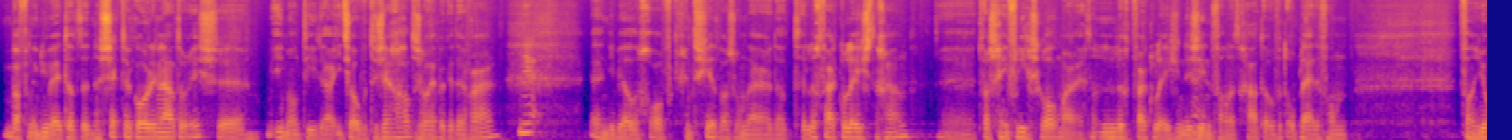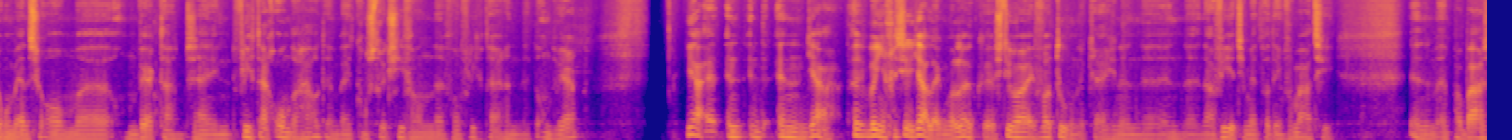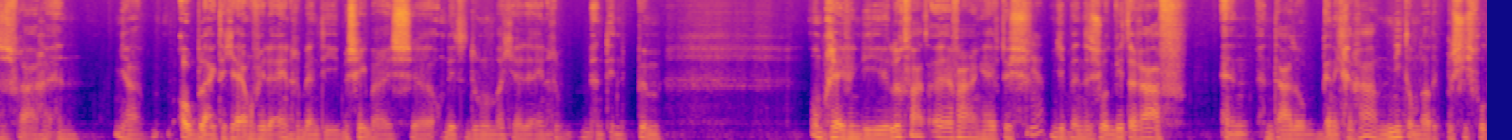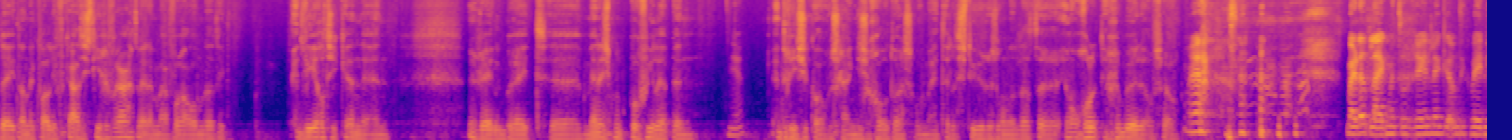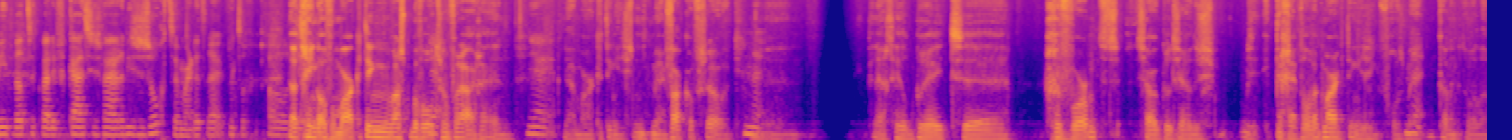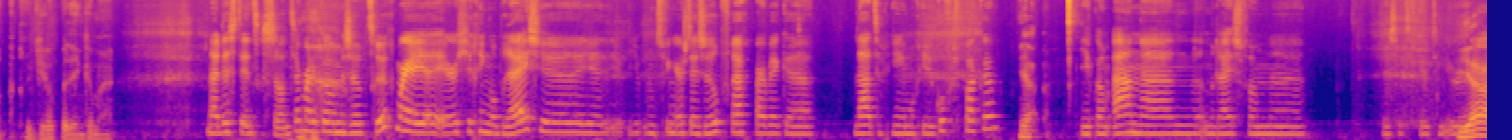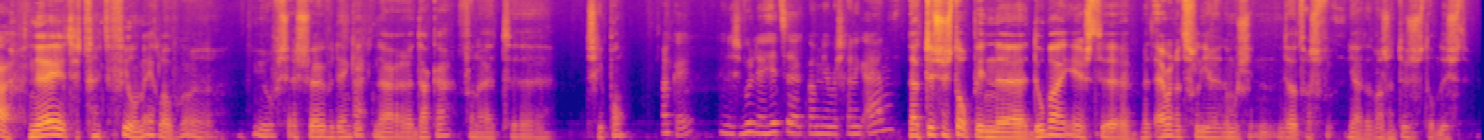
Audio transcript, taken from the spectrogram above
waarvan ik nu weet dat het een sectorcoördinator is. Iemand die daar iets over te zeggen had, zo heb ik het ervaren. Ja. En die belde gewoon of ik geïnteresseerd was om naar dat luchtvaartcollege te gaan. Het was geen vliegschool, maar echt een luchtvaartcollege in de Ja. zin van het gaat over het opleiden van, van jonge mensen om, eh, om werkzaam te zijn in vliegtuigonderhoud en bij de constructie van, eh, van vliegtuigen en het ontwerp. Ja, en, en, en, ja, eh, ben je gezegd, ja, lijkt me wel leuk. Stuur maar even wat toe. Dan krijg je een, een, een A4'tje met wat informatie en een paar basisvragen. En ja, ook blijkt dat jij ongeveer de enige bent die beschikbaar is om dit te doen, omdat jij de enige bent in de PUM omgeving die luchtvaartervaring heeft. Dus Ja. je bent een soort witte raaf. En, en daardoor ben ik gegaan. Niet omdat ik precies voldeed aan de kwalificaties die gevraagd werden, maar vooral omdat ik het wereldje kende en een redelijk breed eh, managementprofiel heb. En Ja. het risico waarschijnlijk niet zo groot was om mij te sturen zonder dat er een ongeluk gebeurde of zo. Ja. maar dat lijkt me toch redelijk, want ik weet niet wat de kwalificaties waren die ze zochten, maar dat lijkt me toch al... Dat ging over marketing, was bijvoorbeeld Ja. zo'n vraag. hè. En Ja, ja. ja, marketing is niet mijn vak of zo. Ik, Nee. eh, ik ben echt heel breed eh, gevormd, zou ik willen zeggen. Dus ik begrijp wel wat marketing is. Volgens mij Nee. kan ik nog wel een paar trucjes ook bedenken. Maar Nou, des te interessanter, maar daar komen we zo op terug. Maar je, eerst, je ging op reis, je, je, je ontving eerst deze hulpvraag, een paar weken later ging je, mocht je je koffers pakken. Ja. Je kwam aan na een, een reis van, is het 14 uur? ja, nee, het, viel mee geloof ik hoor. Een uur of zes, zeven denk ik, naar eh, Dhaka vanuit eh, Schiphol. Oké. De zwoele hitte kwam je waarschijnlijk aan. Nou, tussenstop in eh, Dubai. Eerst eh, met Emirates vliegen. Dan moest je, dat, was, ja, dat was een tussenstop. Dus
